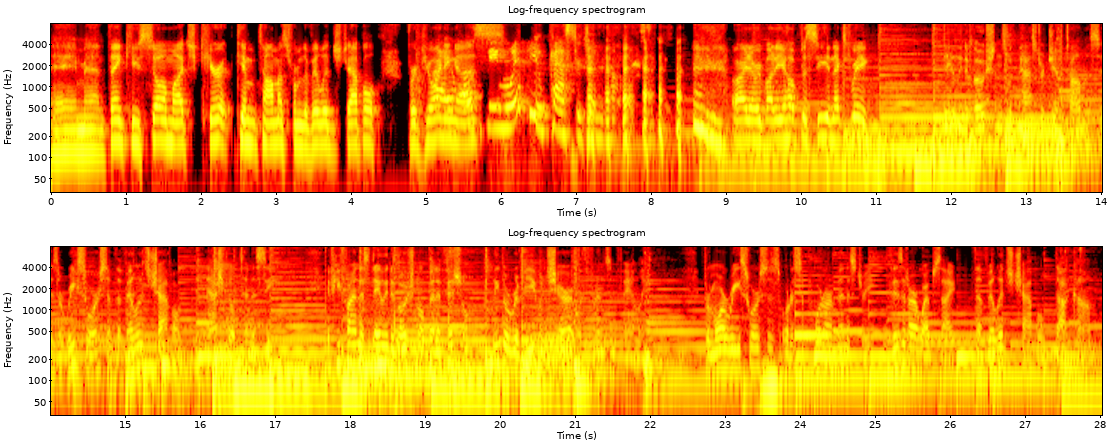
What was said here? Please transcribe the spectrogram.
Amen. Thank you so much, Curate Kim Thomas from the Village Chapel, for joining I us. Being with you, Pastor Jim Thomas. All right, everybody. Hope to see you next week. Daily Devotions with Pastor Jim Thomas is a resource of the Village Chapel in Nashville, Tennessee. If you find this daily devotional beneficial, leave a review and share it with friends and family. For more resources or to support our ministry, visit our website, thevillagechapel.com.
